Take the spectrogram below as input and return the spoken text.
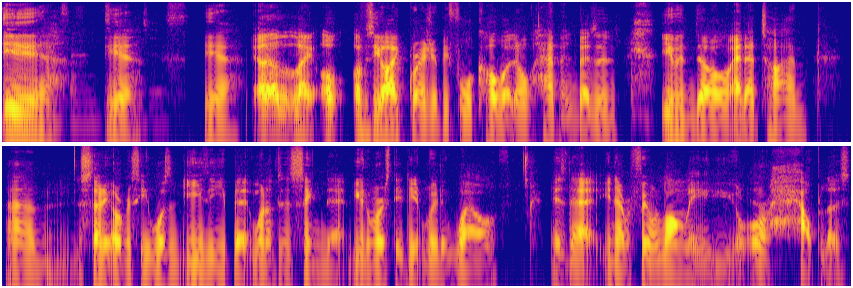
Yeah. yeah, yeah, yeah. Uh, like o- obviously, I graduated before COVID all happened, but then even though at that time, um, study overseas wasn't easy, but one of the things that university did really well is that you never feel lonely or helpless.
